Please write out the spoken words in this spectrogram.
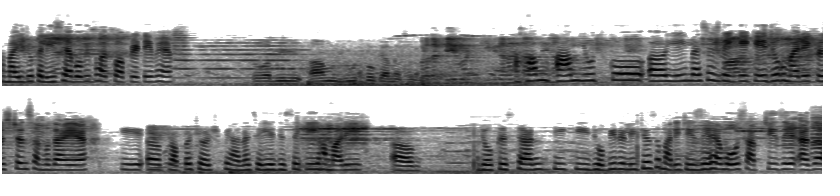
हमारी जो कलीस है वो भी बहुत कोऑपरेटिव है। तो अभी आम यूथ को क्या मैसेज हम आम यूथ को यही मैसेज देंगे कि जो हमारे क्रिश्चियन समुदाय है कि प्रॉपर चर्च पे आना चाहिए जिससे कि हमारी जो क्रिश्चियनिटी की जो भी रिलीजियस हमारी चीज़ें हैं वो सब चीज़ें एज अ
